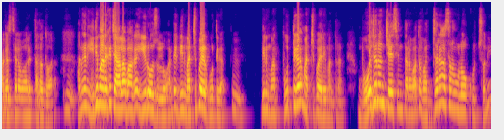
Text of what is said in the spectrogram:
అగస్త్యుల వారి కథ ద్వారా. అందుకని ఇది మనకి చాలా బాగా ఈ రోజుల్లో అంటే దీన్ని మర్చిపోయారు పూర్తిగా. దీన్ని మ- పూర్తిగా మర్చిపోయారు ఈ మంత్రాన్ని. భోజనం చేసిన తర్వాత వజ్రాసనంలో కూర్చొని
